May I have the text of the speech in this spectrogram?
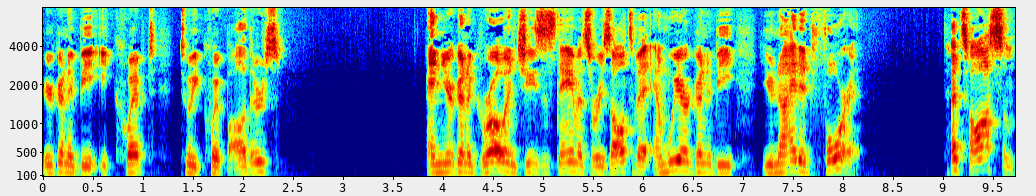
You're going to be equipped to equip others. And you're going to grow in Jesus' name as a result of it. And we are going to be united for it. That's awesome.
